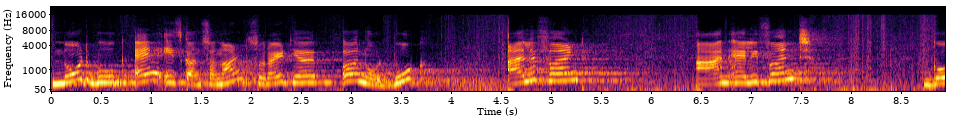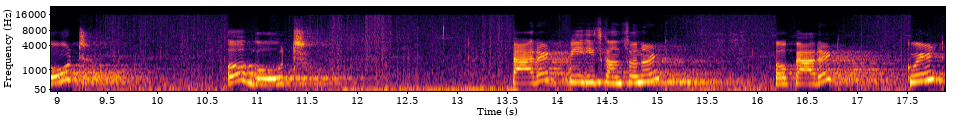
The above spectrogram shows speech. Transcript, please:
Notebook. N is consonant. So write here a notebook. Elephant. An elephant. Goat a goat. Parrot, P is consonant. A parrot. Quilt,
